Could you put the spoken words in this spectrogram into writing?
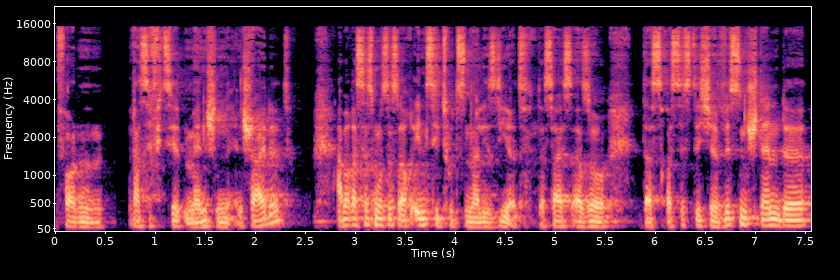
von rassifizierten Menschen entscheidet. Aber Rassismus ist auch institutionalisiert. Das heißt also, dass rassistische Wissensstände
